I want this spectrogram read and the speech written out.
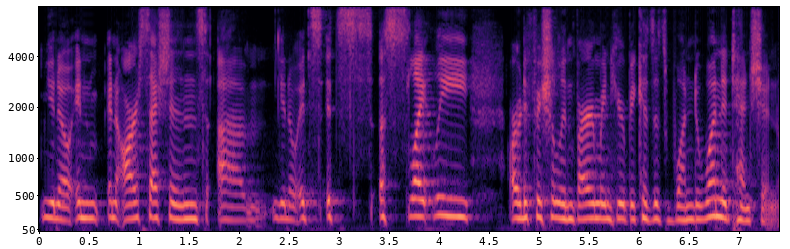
you know, in, in our sessions, um, you know, it's, it's a slightly artificial environment here because it's one-to-one attention.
